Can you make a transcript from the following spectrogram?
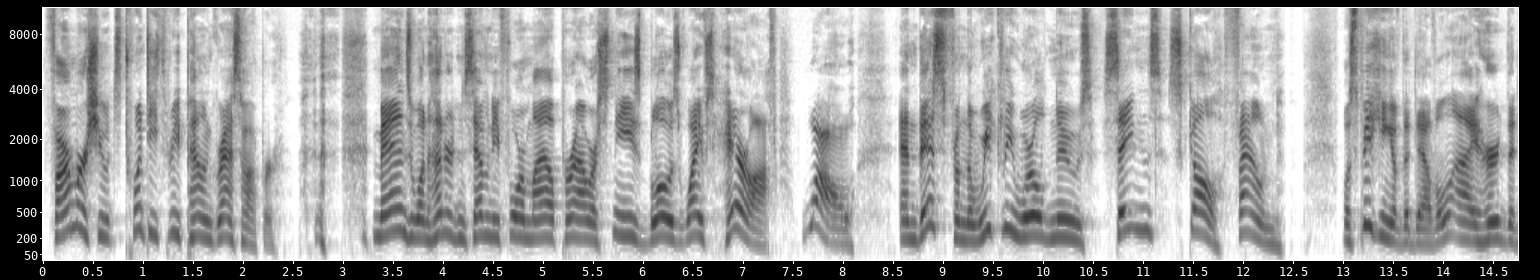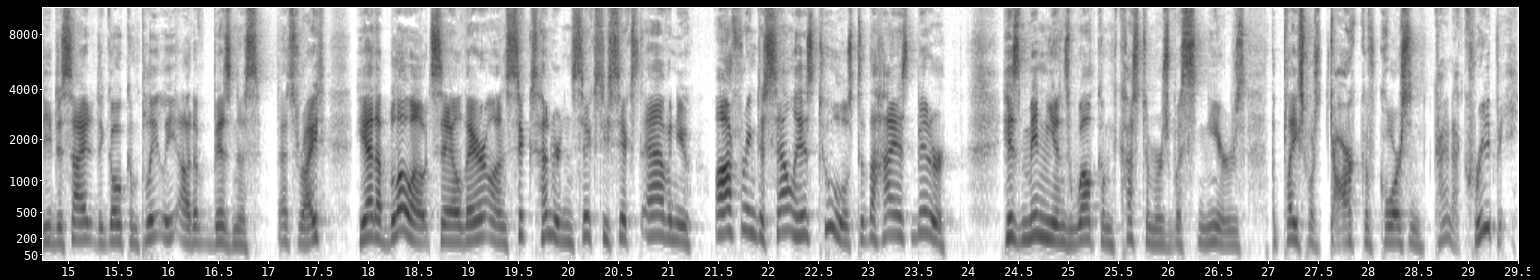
Farmer shoots 23 pound grasshopper. Man's 174 mile per hour sneeze blows wife's hair off. Wow! And this from the Weekly World News Satan's skull found. Well, speaking of the devil, I heard that he decided to go completely out of business. That's right. He had a blowout sale there on 666th Avenue, offering to sell his tools to the highest bidder. His minions welcomed customers with sneers. The place was dark, of course, and kind of creepy.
